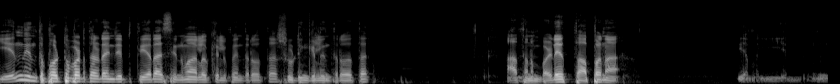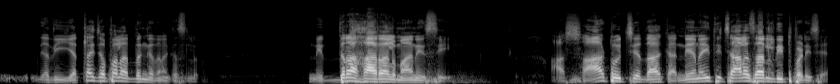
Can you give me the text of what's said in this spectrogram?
ఏంది ఇంత పట్టుబడతాడని చెప్పి తీరా సినిమాలోకి వెళ్ళిపోయిన తర్వాత షూటింగ్కి వెళ్ళిన తర్వాత అతను పడే తపన అది ఎట్లా చెప్పాలో అర్థం కదా నాకు అసలు. నిద్రాహారాలు మానేసి ఆ షాట్ వచ్చేదాకా నేనైతే చాలాసార్లు తిట్టి పడేసా.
